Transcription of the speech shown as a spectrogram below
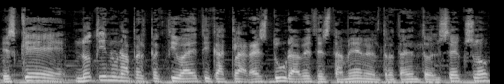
es que no tiene una perspectiva ética clara. Es dura a veces también el tratamiento del sexo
